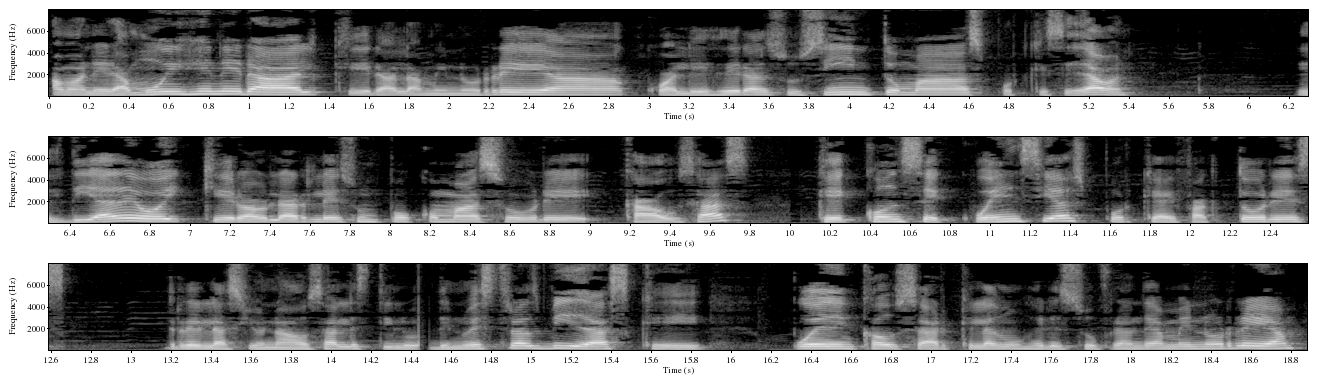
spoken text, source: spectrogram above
a manera muy general qué era la menorrea, cuáles eran sus síntomas, por qué se daban. El día de hoy quiero hablarles un poco más sobre causas, qué consecuencias, porque hay factores relacionados al estilo de nuestras vidas que pueden causar que las mujeres sufran de amenorrea.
